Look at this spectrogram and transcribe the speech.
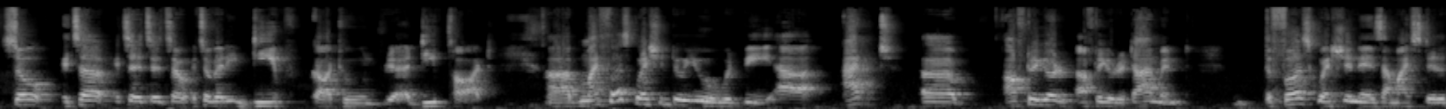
So it's a it's a it's a it's a, it's a very deep cartoon, a deep thought. Uh, my first question to you would be: uh, at uh, after your after your retirement, the first question is: Am I still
